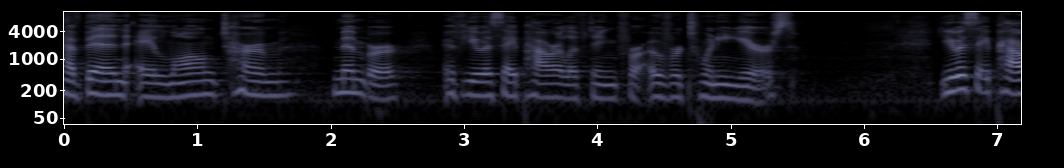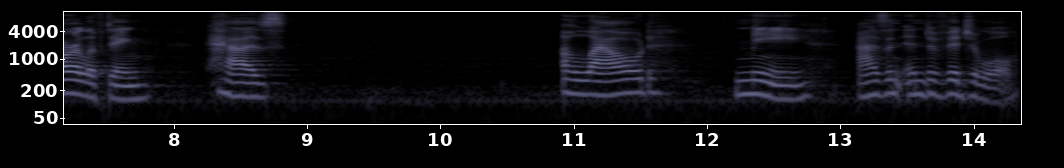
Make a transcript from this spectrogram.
have been a long term member of USA Powerlifting for over 20 years. USA Powerlifting has allowed me as an individual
